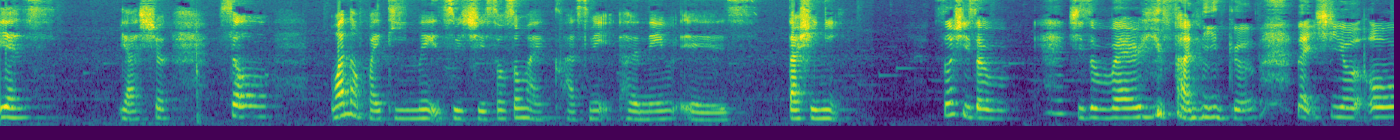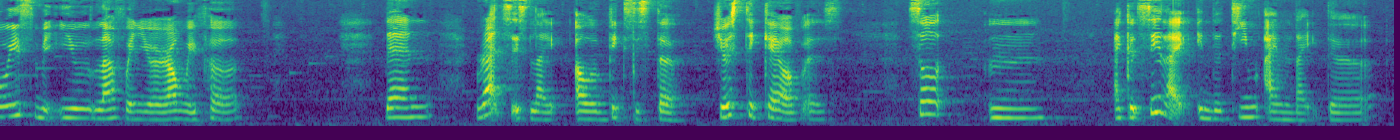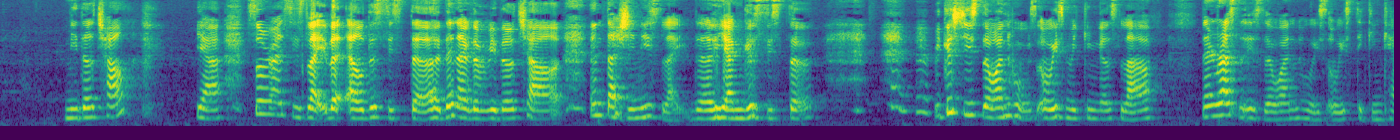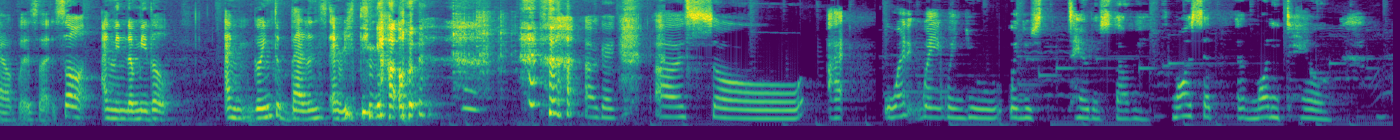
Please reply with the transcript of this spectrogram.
Yes. Yeah, sure. So, one of my teammates, which is also my classmate, her name is Tashini. So she's a she's a very funny girl. Like she'll always make you laugh when you're around with her. Then Rats is like our big sister. She always take care of us. So um, I could say like in the team I'm like the middle child. Yeah, so Rats is like the elder sister, then I'm the middle child, and Tashini is like the younger sister. because she's the one who's always making us laugh. Then Rats is the one who is always taking care of us. Right? So I'm in the middle. I'm going to balance everything out. okay. Uh, so I when when when you when you tell the story, more set, uh, more detail,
